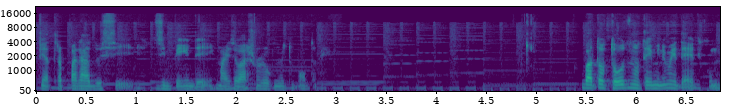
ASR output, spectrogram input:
tenha atrapalhado esse desempenho dele, mas eu acho um jogo muito bom também. Battletoads não tenho a mínima ideia de como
